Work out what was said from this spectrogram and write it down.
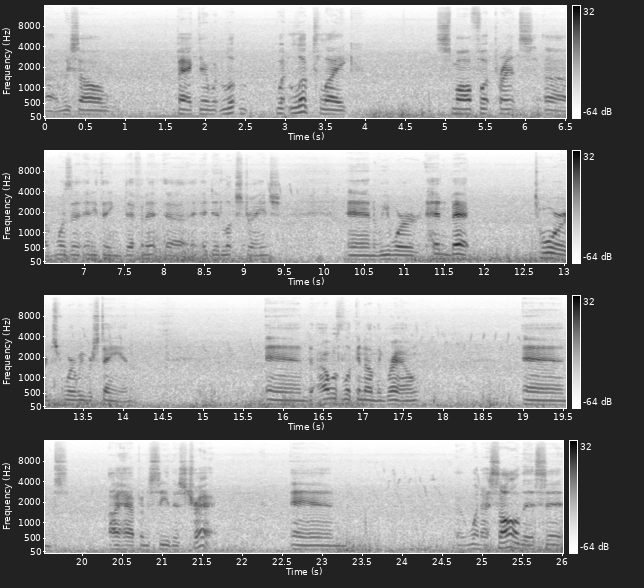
uh, we saw back there what, look, what looked like small footprints. Uh, wasn't anything definite. Uh, it did look strange. And we were heading back towards where we were staying. And I was looking on the ground and I happened to see this track. And when I saw this, it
